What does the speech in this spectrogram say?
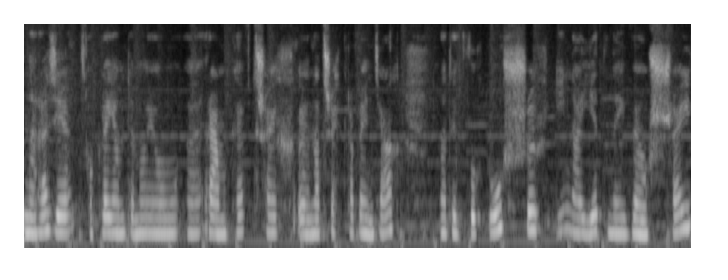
Na razie oklejam tę moją e, ramkę w trzech, e, na trzech krawędziach, na tych dwóch dłuższych i na jednej węższej.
